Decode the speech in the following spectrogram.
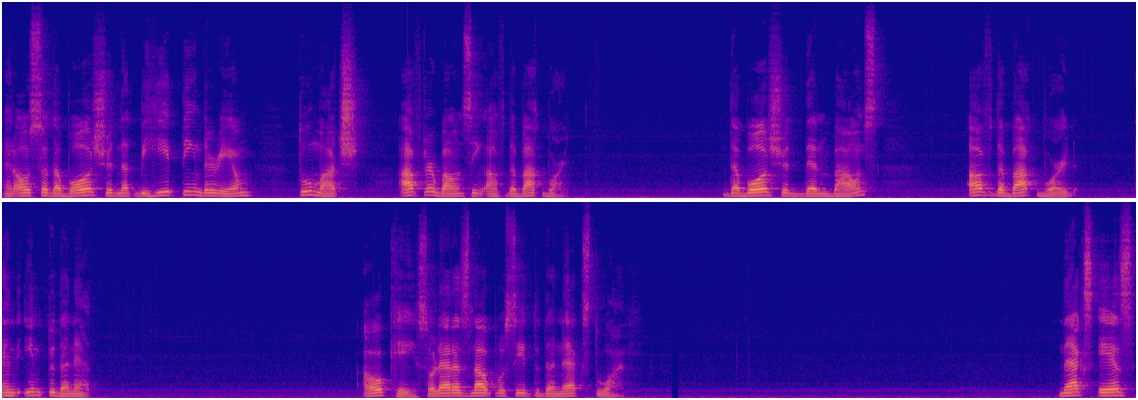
And also the ball should not be hitting the rim too much after bouncing off the backboard. The ball should then bounce off the backboard and into the net. Okay, so let us now proceed to the next one. Next is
